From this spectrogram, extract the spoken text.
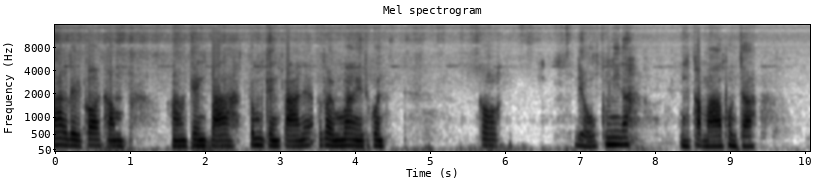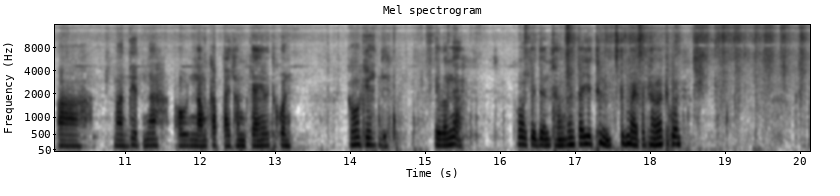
มากๆเลยแล้วก็ทำอ่าแกงปลาต้มแกงปลาเนี่ยอร่อยมากๆเลยทุกคน ก็ เดี๋ยวพรุ่งนี้นะ ผมกลับมาผมจะ อ่า มาเด็ดนะ เอาน้ำกลับไปทำแกงให้ทุกคน ก็โอเค เดี๋ยวเดี๋ยวแล้วเนี่ยก็จะเดินทางตั้งใจจะถึงจุดหมายปลายทางแล้วทุกคน ไป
